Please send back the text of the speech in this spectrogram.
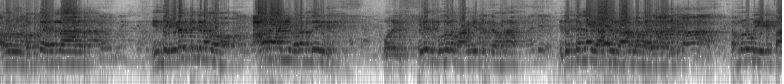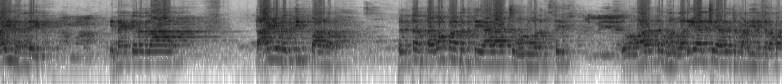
அவர் ஒரு பக்கம் இருந்தாலும். இந்த இடத்துக்கு நம்ம ஆளாகி வளர்ந்து ஒரு பேர் முதல்ல வாங்கிட்டு இருக்கோம்னா இதுக்கெல்லாம் யாரு காரணமா இருந்தாரு? நம்மளுடைய தாய் தந்தை. இருந்தால் தாயை பத்தி பாடம் பெற்ற தகப்பனை பத்தி யாராச்சும் ஒரு வார்த்தை ஒரு வார்த்தை ஒரு வரியாச்சும் யாராச்சும் பாடி இருக்கிறோமா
